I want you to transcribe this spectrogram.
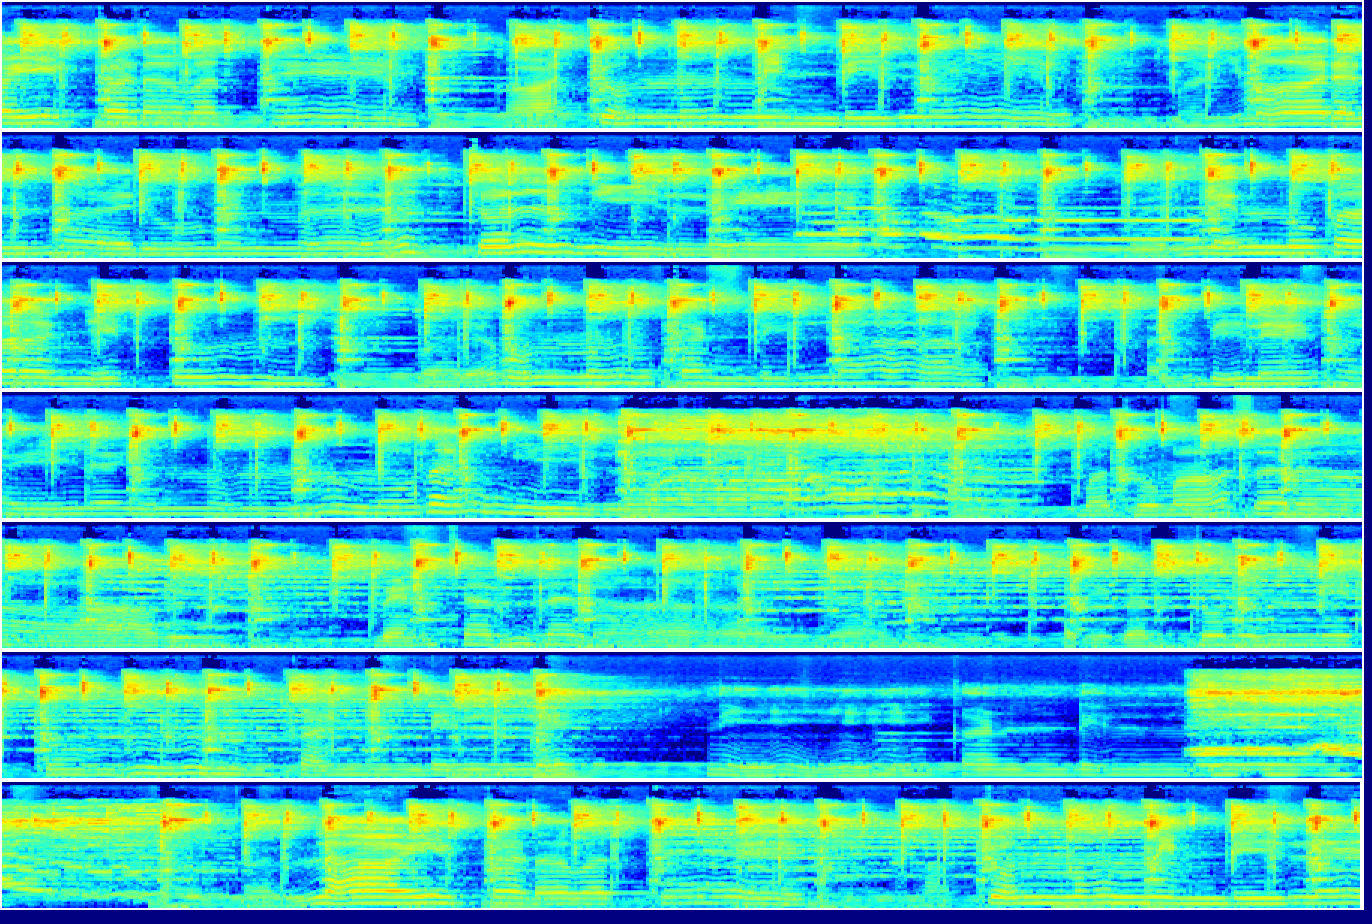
കായി കടവത്തെ കാറ്റൊന്നും മിണ്ടില്ലേ മണിമാരൻ വരുമെന്ന് ചൊല്ലിയില്ലേ. വരുമെന്നു പറഞ്ഞിട്ടും വരമൊന്നും കണ്ടില്ല അൻപിലെ മൈലയൊന്നും ഉറങ്ങിയില്ല. മധുമാസരാ വെൺചന്ദ്രനായി ഞാൻ അരികത്തു നിന്നിട്ടും കണ്ടില്ലേ? നീ കണ്ടില്ലേ? കല്ലായി കടവത്തെ കാറ്റൊന്നും മിണ്ടില്ലേ?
